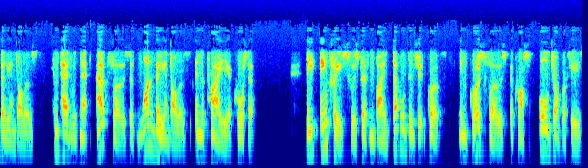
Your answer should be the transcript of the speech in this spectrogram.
billion, compared with net outflows of $1 billion in the prior year quarter. The increase was driven by double-digit growth in gross flows across all geographies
